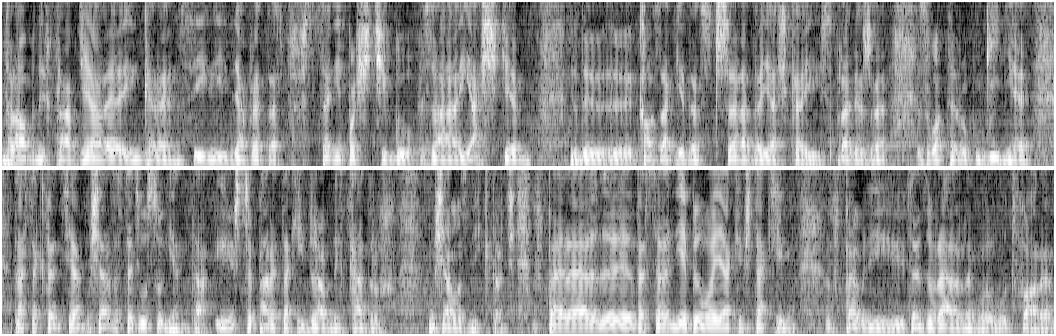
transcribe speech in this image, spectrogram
drobnych, wprawdzie, ale ingerencji. I na w scenie pościgu za Jaśkiem, gdy y, kozak jeden strzela do Jaśka i sprawia, że Złoty Róg ginie, ta sekwencja musiała zostać usunięta. I jeszcze parę takich drobnych kadrów musiało zniknąć. W PRL y, wesele nie było jakimś takim w pełni cenzuralnym utworem.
